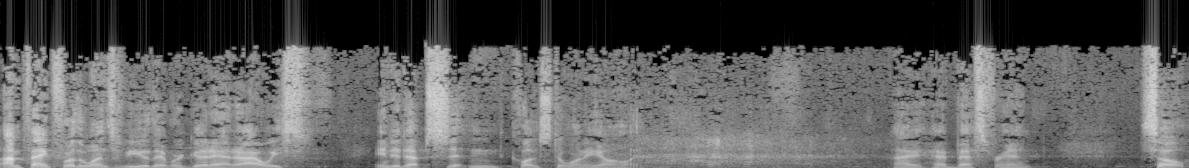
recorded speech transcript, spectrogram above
I'm thankful for the ones of you that were good at it. I always ended up sitting close to one of y'all. I had best friend. So,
